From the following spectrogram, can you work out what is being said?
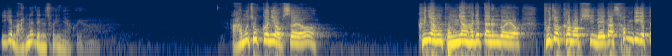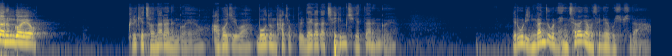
이게 말이나 되는 소리냐고요. 아무 조건이 없어요. 그냥 복량하겠다는 거예요. 부족함 없이 내가 섬기겠다는 거예요. 그렇게 전하라는 거예요. 아버지와 모든 가족들 내가 다 책임지겠다는 거예요. 여러분 우리 인간적으로 냉철하게 한번 생각해 보십시다.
